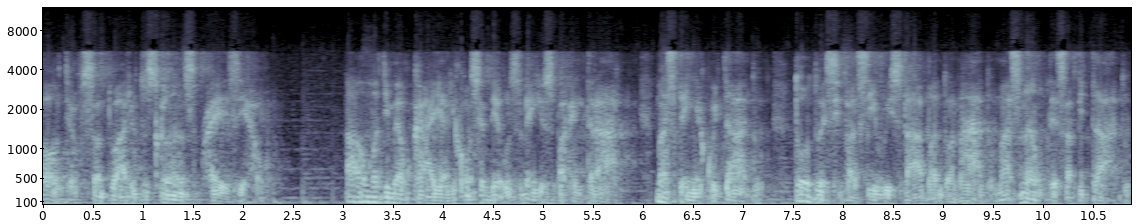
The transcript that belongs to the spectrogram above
Volte ao santuário dos clãs, Raziel. A alma de Melcaia lhe concedeu os meios para entrar. Mas tenha cuidado. Todo esse vazio está abandonado, mas não desabitado.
